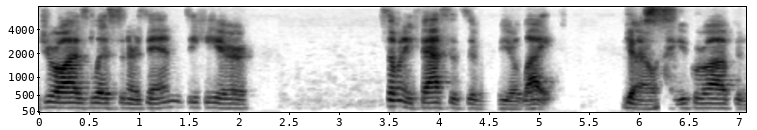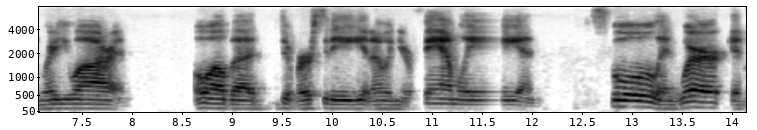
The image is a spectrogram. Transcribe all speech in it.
draws listeners in to hear so many facets of your life. You know, yes how you grew up and where you are, and all the diversity, you know, in your family and school and work. And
